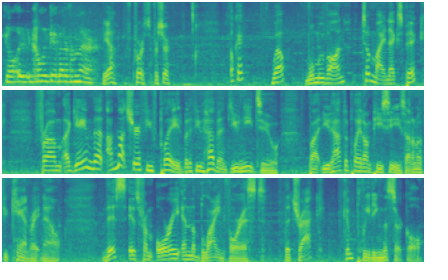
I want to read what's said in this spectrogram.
it can only- it can only get better from there. Yeah, of course, for sure. Okay, well, we'll move on to my next pick from a game that I'm not sure if you've played, but if you haven't, you need to. But you'd have to play it on PC, so I don't know if you can right now. This is from Ori and the Blind Forest. The track, Completing the Circle.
